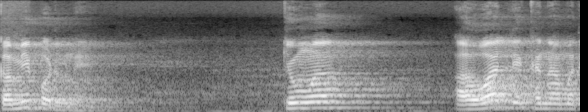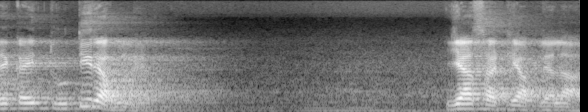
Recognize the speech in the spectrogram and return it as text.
कमी पडू नये किंवा अहवाल लेखनामध्ये काही त्रुटी राहू नये. यासाठी आपल्याला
